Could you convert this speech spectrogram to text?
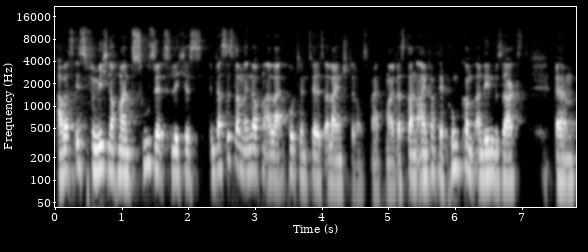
Aber es ist für mich nochmal ein zusätzliches, das ist am Ende auch ein allein, potenzielles Alleinstellungsmerkmal, dass dann einfach der Punkt kommt, an dem du sagst, ähm,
